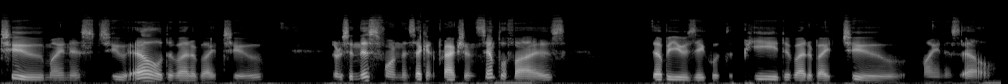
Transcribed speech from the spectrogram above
2 minus 2l divided by 2. Notice in this form the second fraction simplifies. w is equal to p divided by 2 minus l.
